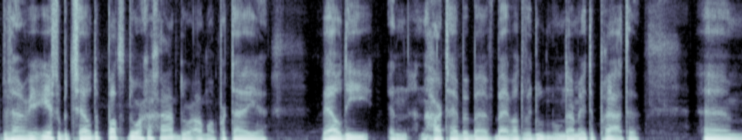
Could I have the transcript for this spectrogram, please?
Toen zijn we weer eerst op hetzelfde pad doorgegaan. Door allemaal partijen wel die een, een hart hebben bij, bij wat we doen. Om daarmee te praten. Ehm,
